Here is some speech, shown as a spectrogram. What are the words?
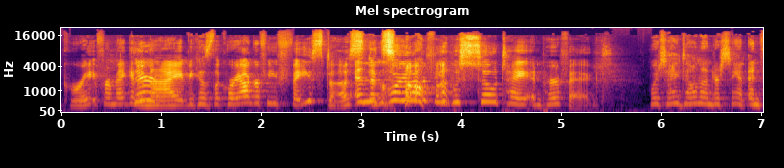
great for Megan There- and I because the choreography faced us, and the so- choreography was so tight and perfect. which I don't understand. And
